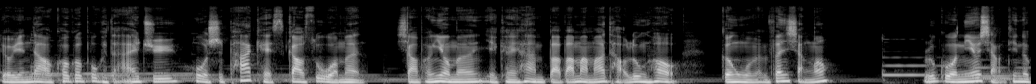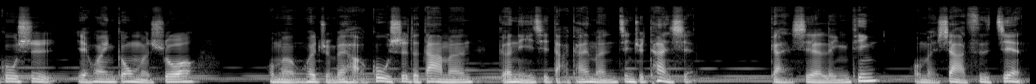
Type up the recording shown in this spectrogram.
留言到 Coco Book 的 IG 或是 Pockets 告诉我们。小朋友们也可以和爸爸妈妈讨论后跟我们分享哦。如果你有想听的故事，也欢迎跟我们说，我们会准备好故事的大门。跟你一起打开门进去探险。感谢聆听我们下次见。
